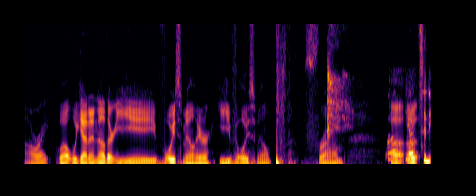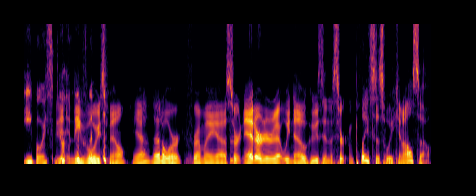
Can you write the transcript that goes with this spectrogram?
All right. Well, we got another e voicemail here. E voicemail from Well, Uh, yeah, uh, it's an e voicemail. an e voicemail. Yeah, that'll work from a uh, certain editor that we know who's in a certain place this weekend. Also,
